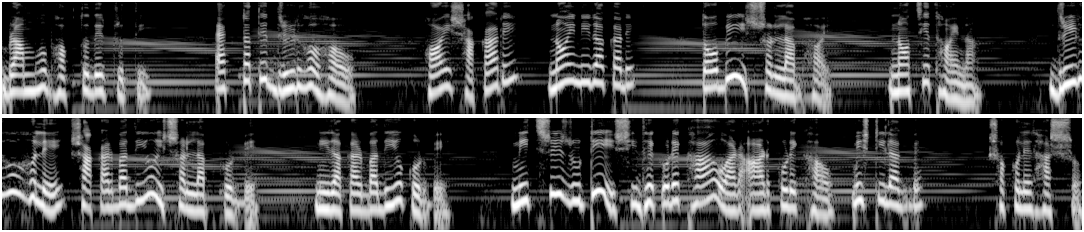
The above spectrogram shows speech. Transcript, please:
ব্রাহ্ম ভক্তদের প্রতি একটাতে দৃঢ় হও। হয় সাকারে, নয় নিরাকারে। তবে ঈশ্বর লাভ হয়, নচেত হয় না। দৃঢ় হলে সাকারবাদীও ঈশ্বর লাভ করবে, নিরাকারবাদীও করবে। মিছরির রুটি সিধে করে খাও আর আড় করে খাও, মিষ্টি লাগবে। সকলের হাস্য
